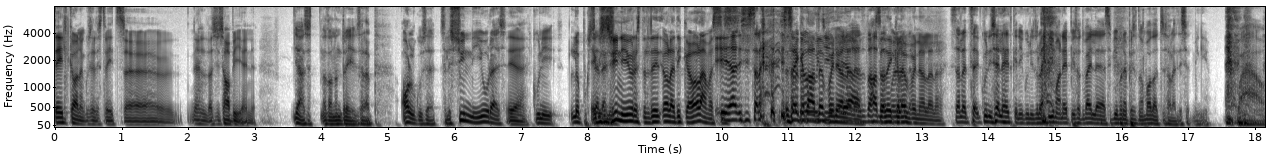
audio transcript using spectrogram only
teilt ka nagu sellist veits äh, nii-öelda siis abi onju. ja, sest nad on Andrei selle alguse, selle sünni juures Jah. kuni lõpuks ja kui sa sünni juures tal oled ikka olemas, siis ja siis sa oled. sa ikka tahad lõpuni olla, sa tahad ikka lõpuni olla noh. sa oled see- kuni selle hetkeni, kuni tuleb viimane episood välja ja see viimane episood on vaadata, sa oled lihtsalt mingi vau.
